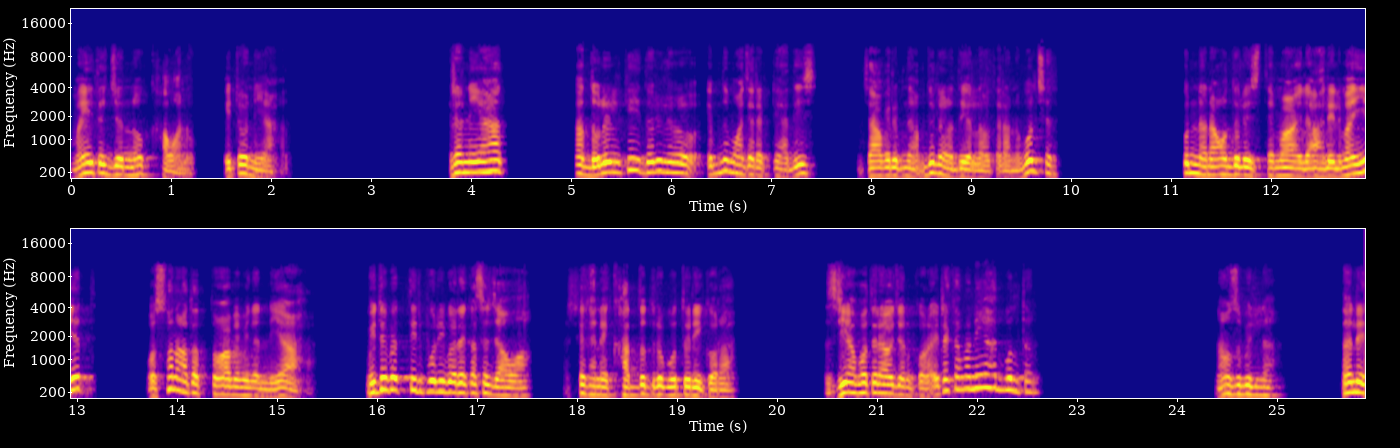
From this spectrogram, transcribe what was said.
মাইতের জন্য খাওয়ানো, এটাও নিয়াহাত। এটা নিয়াহাত, তার দলিল কি? দলিল হলো ইবনে মাজার একটি হাদিস, জাবের ইবনে আবদুল্লাহ রদি আল্লাহ তালু বলছেন, কুন্না নাউদুল ইস্তেমা ইলা আহলিল মাইয়েত ও সনাতাত্তাবে মিনান নিয়াহা মৃত ব্যক্তির পরিবারের কাছে যাওয়া সেখানে খাদ্যদ্রব্য তৈরি করা, জিয়াফতের আয়োজন করা, এটাকে আমরা নিয়াহাত বলতাম। নজবিল্লা তাহলে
